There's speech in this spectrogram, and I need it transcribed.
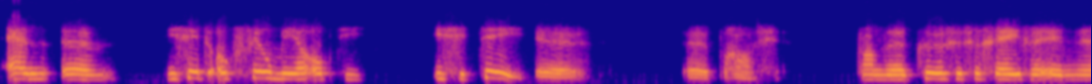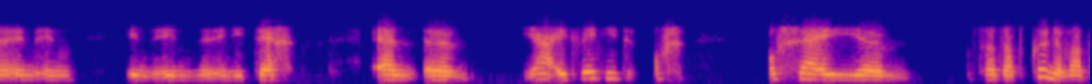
En ehm, die zitten ook veel meer op die ICT-branche. Eh, Van cursussen geven in, in, in, in, in, in die tech. En ehm, ja, ik weet niet of, of zij uh, of dat, dat kunnen. Want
